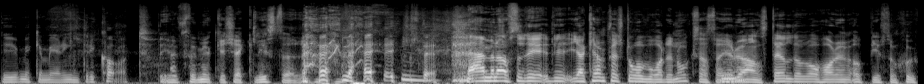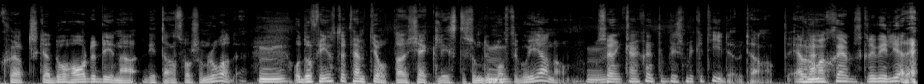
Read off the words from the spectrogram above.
Det är ju mycket mer intrikat. Det är för mycket checklistor. Nej. Nej, men alltså det, det, jag kan förstå vården också. Alltså, mm. Är du anställd och har en uppgift som sjuksköterska, då har du dina, ditt ansvarsområde. Mm. Och då finns det 58 checklistor som du mm. måste gå igenom. Mm. Sen kanske inte blir så mycket tid över till annat. Även Nej. om man själv skulle vilja det.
